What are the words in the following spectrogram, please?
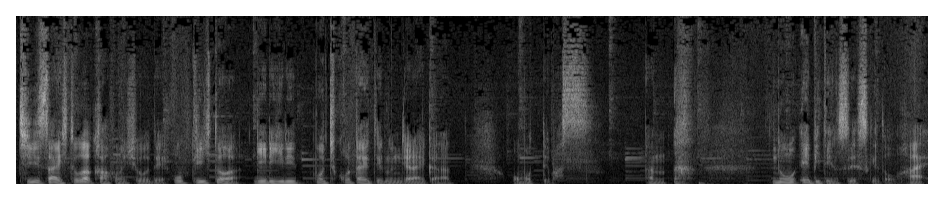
小さい人が花粉症で大きい人はギリギリ持ちこたえてるんじゃないかなと思ってます。あのノーエビデンスですけどはい。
